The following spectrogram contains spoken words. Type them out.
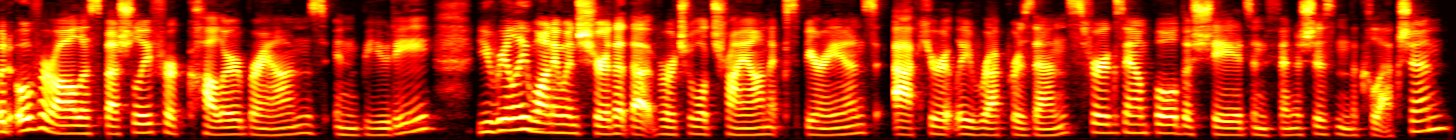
But overall, especially for color brands in beauty, you really want to ensure that that virtual try on experience accurately represents, for example, the shades and finishes in the collection.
